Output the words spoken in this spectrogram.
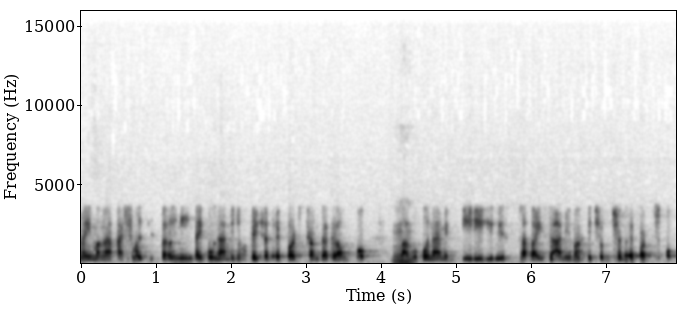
may mga casualties. Pero hinihintay po namin yung official reports from the ground po bago po namin isabay sa aming mga situation reports po.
